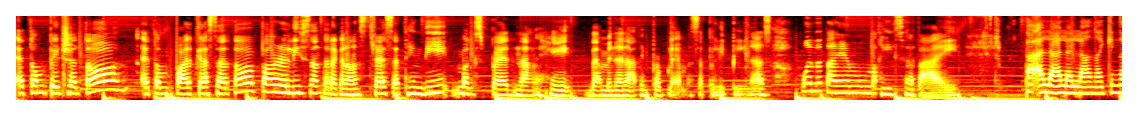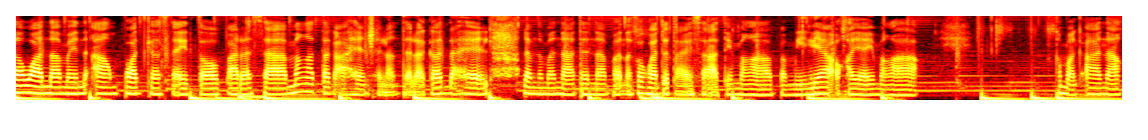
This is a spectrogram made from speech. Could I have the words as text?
etong page na to, etong podcast na to, pang release lang talaga ng stress at hindi mag-spread ng hate. Dami na nating problema sa Pilipinas. Huwag na tayo makisabay. Paalala lang na ginawa namin ang podcast na ito para sa mga taga-ahensya lang talaga dahil alam naman natin na pag nagkukwento tayo sa ating mga pamilya o kaya yung mga kamag-anak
